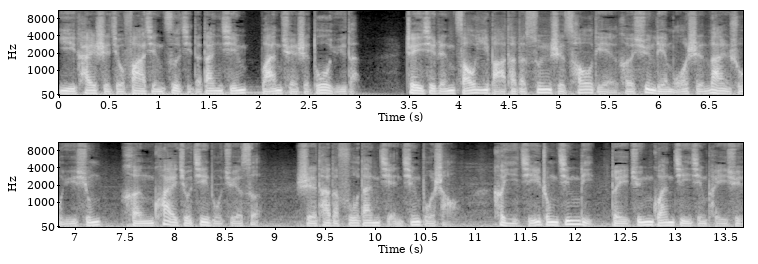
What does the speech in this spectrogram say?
一开始就发现自己的担心完全是多余的。这些人早已把他的孙氏操点和训练模式烂熟于胸，很快就进入角色，使他的负担减轻不少，可以集中精力对军官进行培训。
